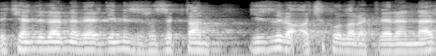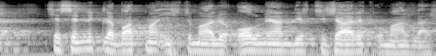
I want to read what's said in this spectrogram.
ve kendilerine verdiğimiz rızıktan gizli ve açık olarak verenler, kesinlikle batma ihtimali olmayan bir ticaret umarlar.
